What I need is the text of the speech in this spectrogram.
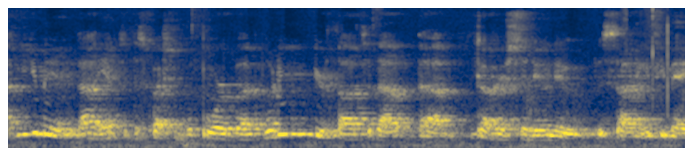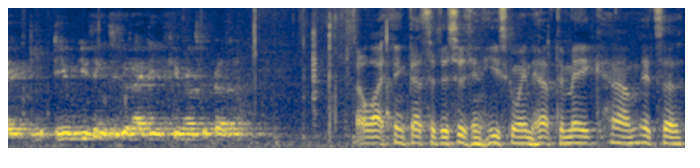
I mean, you may have uh, answered this question before, but what are your thoughts about uh, Governor Sununu deciding if he may? Do you, do you think it's a good idea if he runs for president? Oh, I think that's a decision he's going to have to make. Um, It's a,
